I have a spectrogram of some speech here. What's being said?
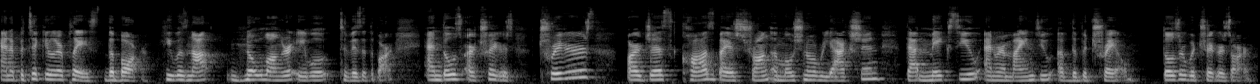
And a particular place, the bar. He was not no longer able to visit the bar. And those are triggers. Triggers are just caused by a strong emotional reaction that makes you and reminds you of the betrayal. Those are what triggers are.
